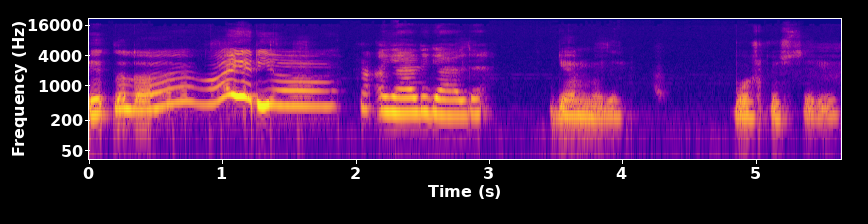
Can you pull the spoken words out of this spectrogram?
Bekle la. Hayır ya. Ha, geldi geldi. Gelmedi. Boş gösteriyor.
